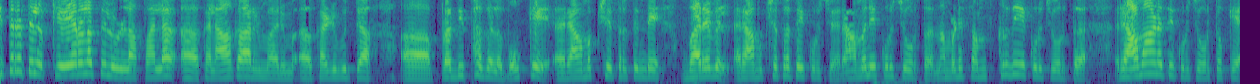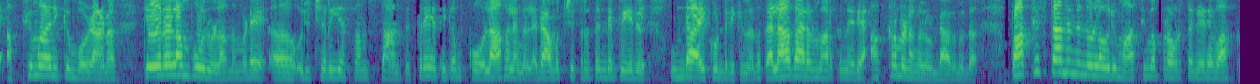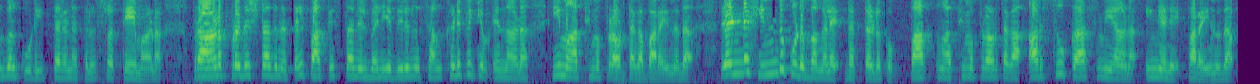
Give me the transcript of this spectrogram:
ഇത്തരത്തിൽ കേരളത്തിലുള്ള പല കലാകാരന്മാരും കഴിവുറ്റ പ്രതിഭകളും ഒക്കെ രാമക്ഷേത്രത്തിന്റെ വരവിൽ രാമക്ഷേത്രത്തെക്കുറിച്ച് രാമനെ കുറിച്ചോർത്ത് നമ്മുടെ സംസ്കൃതിയെ കുറിച്ചോർത്ത് രാമായണത്തെ കുറിച്ചോർത്തൊക്കെ അഭിമാനിക്കുമ്പോഴാണ് കേരളം പോലുള്ള നമ്മുടെ ഒരു ചെറിയ സംസ്ഥാനത്ത് ഇത്രയധികം കോലാഹലങ്ങൾ രാമക്ഷേത്രത്തിന്റെ പേരിൽ ഉണ്ടായിക്കൊണ്ടിരിക്കുന്നത്. കലാകാരന്മാർക്ക് നേരെ ആക്രമണങ്ങൾ ഉണ്ടാകുന്നത്. പാകിസ്ഥാനിൽ നിന്നുള്ള ഒരു മാധ്യമ പ്രവർത്തകയുടെ വാക്കുകൾ കൂടി ഇത്തരണത്തിൽ ശ്രദ്ധേയമാണ്. പ്രാണപ്രതിഷ്ഠാ ദിനത്തിൽ പാകിസ്ഥാനിൽ വലിയ വിരുന്ന് സംഘടിപ്പിക്കും എന്നാണ് ഈ മാധ്യമ പ്രവർത്തക പറയുന്നത്. രണ്ട് ഹിന്ദു കുടുംബങ്ങളെ ദത്തെടുക്കും. പാക് മാധ്യമ പ്രവർത്തക അർസു കാസ്മിയാണ് ഇങ്ങനെ പറയുന്നത്.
